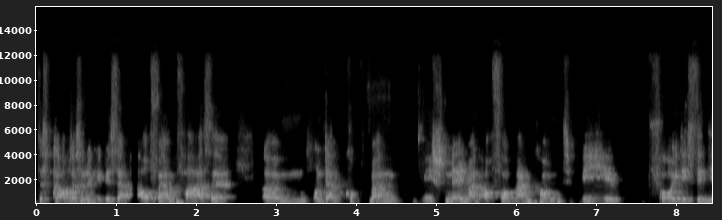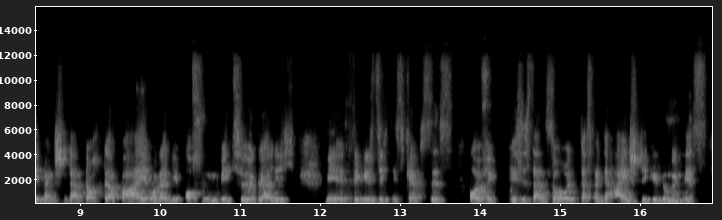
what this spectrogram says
das braucht also eine gewisse Aufwärmphase ähm, und dann guckt man, wie schnell man auch vorankommt, wie freudig sind die Menschen dann doch dabei oder wie offen, wie zögerlich, wie entwickelt sich die Skepsis. Häufig ist es dann so, dass wenn der Einstieg gelungen ist,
